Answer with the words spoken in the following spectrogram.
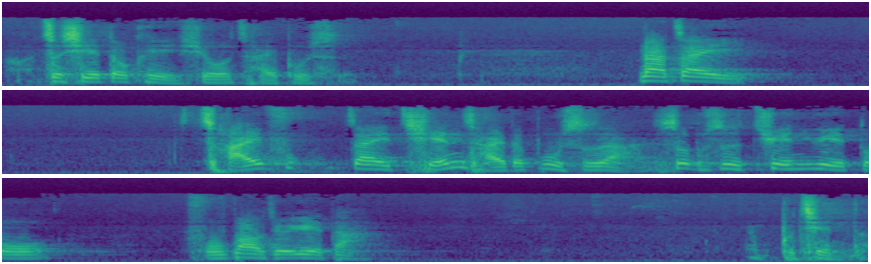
啊，这些都可以修财布施。那在财富在钱财的布施啊，是不是捐越多，福报就越大？不见得。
